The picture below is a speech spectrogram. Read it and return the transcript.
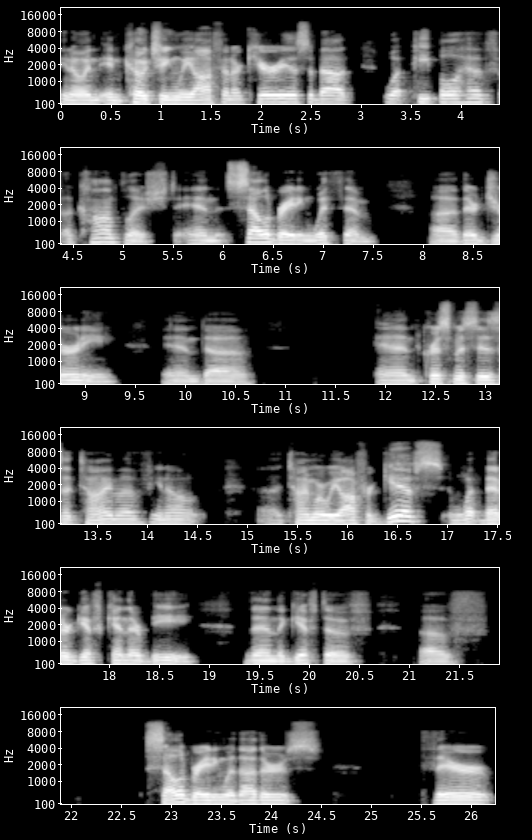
you know, in, in coaching, we often are curious about what people have accomplished and celebrating with them uh, their journey and uh, and christmas is a time of you know a time where we offer gifts and what better gift can there be than the gift of of celebrating with others their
